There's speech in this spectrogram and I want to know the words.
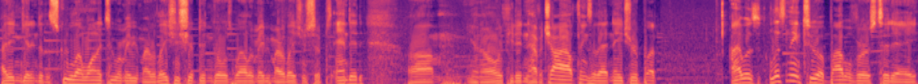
I didn't get into the school I wanted to, or maybe my relationship didn't go as well, or maybe my relationships ended. Um, you know, if you didn't have a child, things of that nature. But I was listening to a Bible verse today,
